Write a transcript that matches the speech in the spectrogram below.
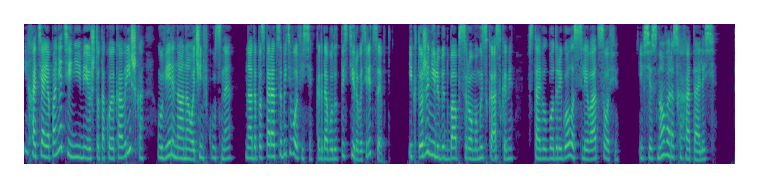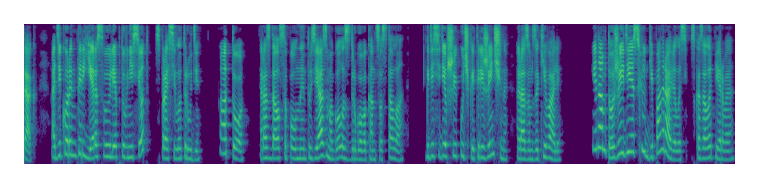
И хотя я понятия не имею, что такое ковришка, уверена, она очень вкусная. Надо постараться быть в офисе, когда будут тестировать рецепт. И кто же не любит баб с ромом и сказками? Вставил бодрый голос слева от Софи. И все снова расхохотались. Так, а декор интерьера свою лепту внесет? Спросила Труди. А то. Раздался полный энтузиазма голос с другого конца стола, где сидевшие кучкой три женщины разом закивали. «И нам тоже идея с Хюгги понравилась», — сказала первая.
